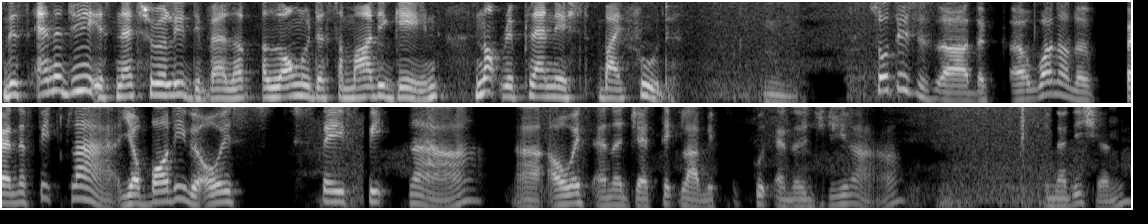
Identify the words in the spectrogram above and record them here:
This energy is naturally developed along with the samadhi gain, not replenished by food. So this is uh the uh, one of the benefits lah. Your body will always stay fit lah. Uh, always energetic lah with good energy lah. In addition,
